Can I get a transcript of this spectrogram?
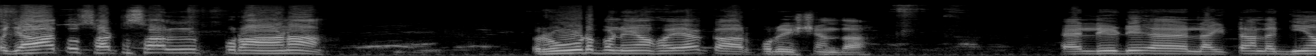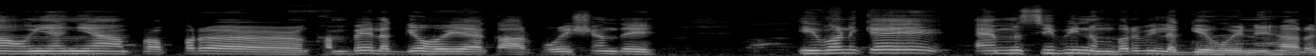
50 ਤੋਂ 60 ਸਾਲ ਪੁਰਾਣਾ ਰੋਡ ਬਣਿਆ ਹੋਇਆ ਕਾਰਪੋਰੇਸ਼ਨ ਦਾ। ਐਲਈਡੀ ਲਾਈਟਾਂ ਲੱਗੀਆਂ ਹੋਈਆਂ ਗੀਆਂ ਪ੍ਰੋਪਰ ਖੰਭੇ ਲੱਗੇ ਹੋਏ ਆ ਕਾਰਪੋਰੇਸ਼ਨ ਦੇ। ਈਵਨ ਕਿ ਐਮਸੀਬੀ ਨੰਬਰ ਵੀ ਲੱਗੇ ਹੋਏ ਨੇ ਹਰ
